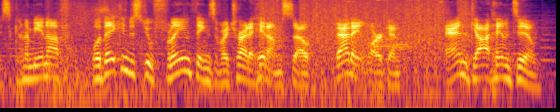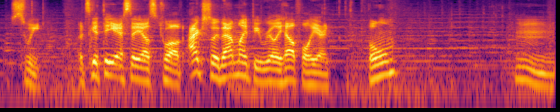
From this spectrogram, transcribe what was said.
it's gonna be enough. Well, they can just do flame things if I try to hit him, so that ain't working. And got him too. Sweet. Let's get the SAS 12. Actually, that might be really helpful here. Boom. Hmm.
